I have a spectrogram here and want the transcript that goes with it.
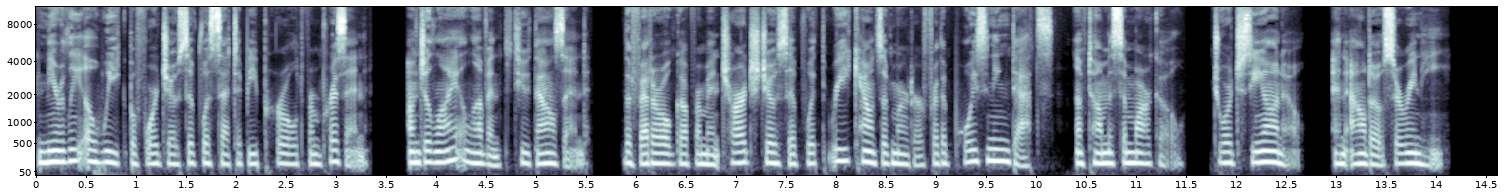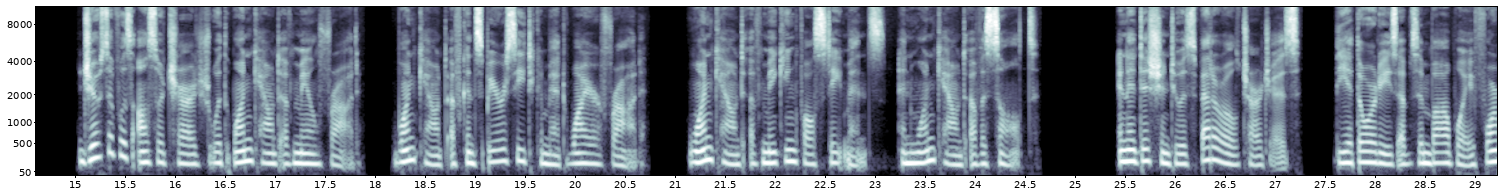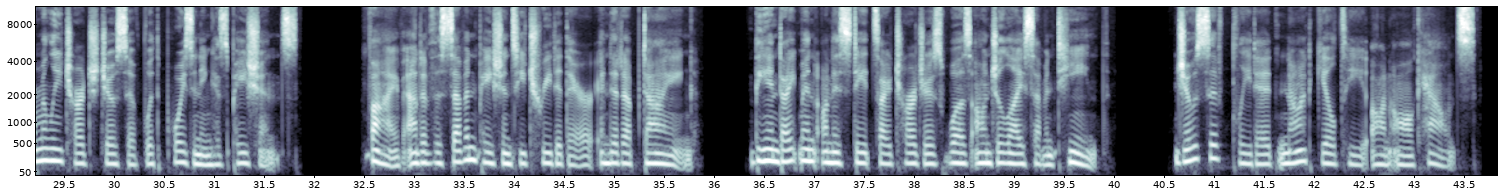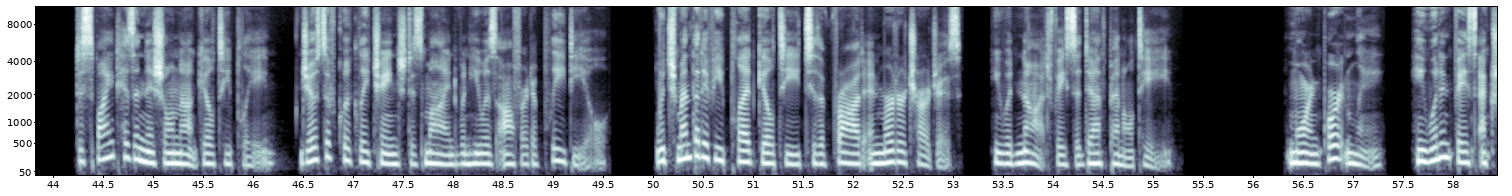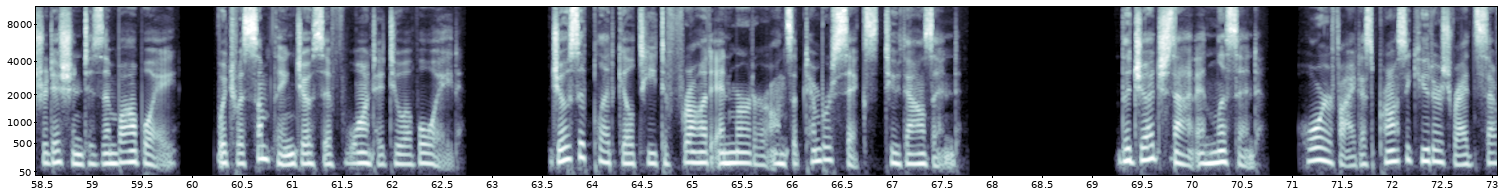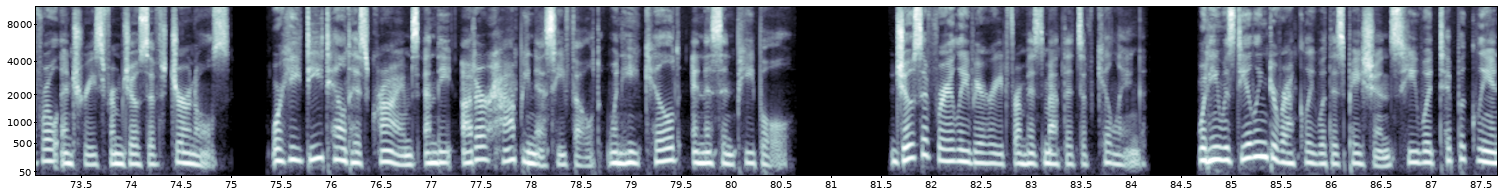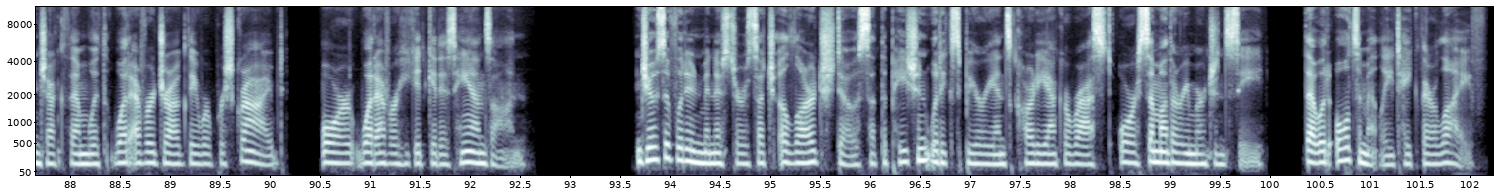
Nearly a week before Joseph was set to be paroled from prison, on July 11, 2000, the federal government charged Joseph with three counts of murder for the poisoning deaths of Thomas Sammarco, George Siano, and Aldo Serini. Joseph was also charged with one count of mail fraud, one count of conspiracy to commit wire fraud, one count of making false statements, and one count of assault. In addition to his federal charges, the authorities of Zimbabwe formally charged Joseph with poisoning his patients. Five out of the seven patients he treated there ended up dying. The indictment on his stateside charges was on July 17th. Joseph pleaded not guilty on all counts. Despite his initial not guilty plea, Joseph quickly changed his mind when he was offered a plea deal, which meant that if he pled guilty to the fraud and murder charges, he would not face a death penalty. More importantly, he wouldn't face extradition to Zimbabwe, which was something Joseph wanted to avoid. Joseph pled guilty to fraud and murder on September 6, 2000. The judge sat and listened, horrified as prosecutors read several entries from Joseph's journals, where he detailed his crimes and the utter happiness he felt when he killed innocent people. Joseph rarely varied from his methods of killing. When he was dealing directly with his patients, he would typically inject them with whatever drug they were prescribed or whatever he could get his hands on. Joseph would administer such a large dose that the patient would experience cardiac arrest or some other emergency, that would ultimately take their life.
